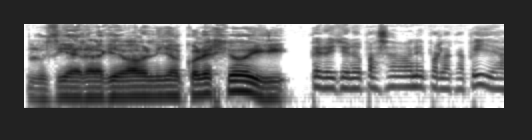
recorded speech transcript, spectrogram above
Lucía era la que llevaba el niño al colegio y... Pero yo no pasaba ni por la capilla.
